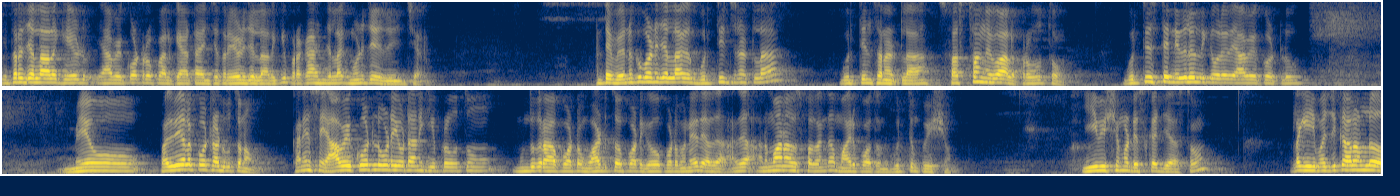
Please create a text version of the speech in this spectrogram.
ఇతర జిల్లాలకు ఏడు యాభై కోట్ల రూపాయలు కేటాయించి ఇతర ఏడు జిల్లాలకి ప్రకాశం జిల్లాకి ముడి అంటే వెనుకబడిన జిల్లాగా గుర్తించినట్లా గుర్తించనట్లా స్పష్టంగా ఇవ్వాలి ప్రభుత్వం. గుర్తిస్తే నిధులు ఎందుకు ఇవ్వలేదు యాభై కోట్లు? మేము పదివేల కోట్లు అడుగుతున్నాం. కనీసం యాభై కోట్లు కూడా ఇవ్వడానికి ఈ ప్రభుత్వం ముందుకు రాకపోవడం వాటితో పాటు ఇవ్వకపోవడం అనేది అది అదే అనుమానాస్పదంగా మారిపోతుంది గుర్తింపు విషయం. ఈ విషయం కూడా డిస్కస్ చేస్తాం. అట్లాగే ఈ మధ్యకాలంలో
